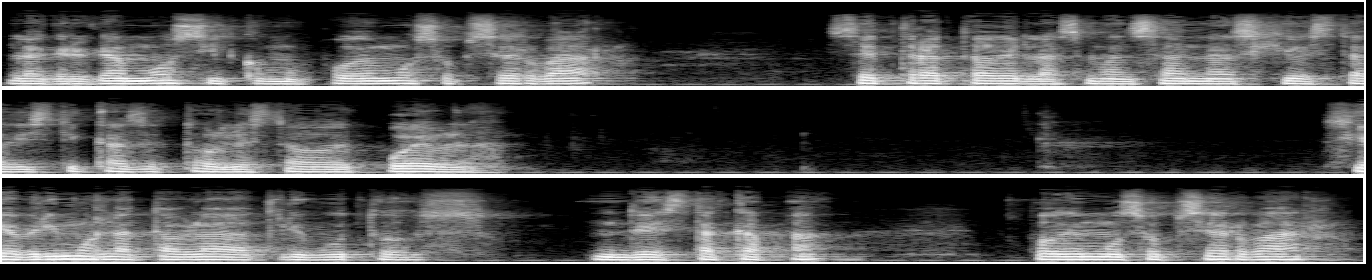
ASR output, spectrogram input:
La agregamos y como podemos observar, se trata de las manzanas geoestadísticas de todo el estado de Puebla. Si abrimos la tabla de atributos de esta capa, podemos observar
